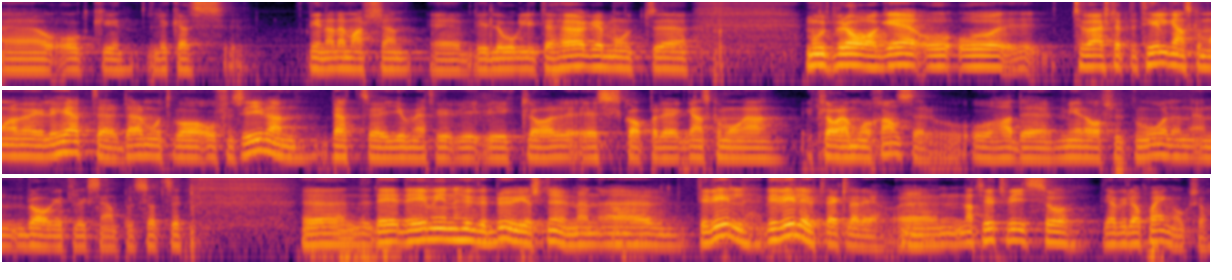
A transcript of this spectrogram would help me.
eh, och lyckades vinna den matchen. Eh, vi låg lite högre mot, eh, mot Brage och, och tyvärr släppte till ganska många möjligheter. Däremot var offensiven bättre i och med att vi, vi, vi klarade, eh, skapade ganska många klara målchanser och, och hade mer avslut på målen än Brage till exempel. Så att, det, det, är min huvudbry just nu, men ja. Eh, vi, vill, vi vill utveckla det. Eh, mm. Naturligtvis så, jag vill ha poäng också.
